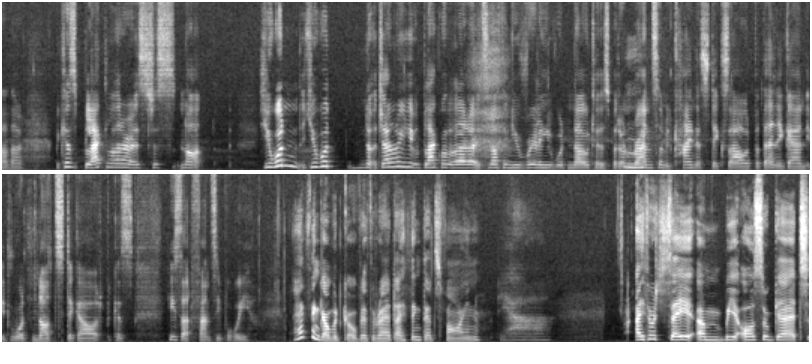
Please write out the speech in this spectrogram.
leather because black leather is just not you wouldn't you would no, generally with black leather it's nothing you really would notice but on Mhm. ransom it kind of sticks out but then again it would not stick out because he's that fancy boy I think I would go with red. I think that's fine. yeah I would say um we also get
